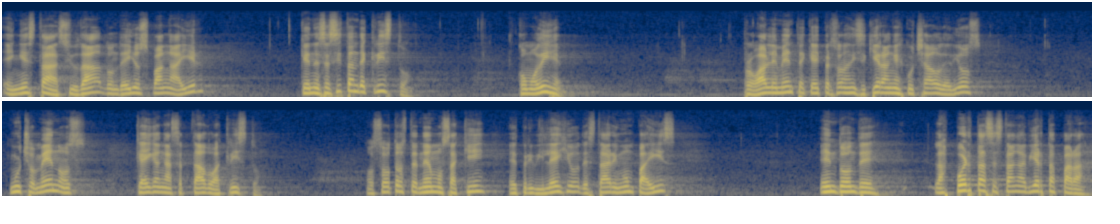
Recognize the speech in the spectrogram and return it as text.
en esta ciudad donde ellos van a ir que necesitan de Cristo. Como dije, probablemente que hay personas que ni siquiera han escuchado de Dios, mucho menos que hayan aceptado a Cristo. Nosotros tenemos aquí el privilegio de estar en un país en donde las puertas están abiertas para,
